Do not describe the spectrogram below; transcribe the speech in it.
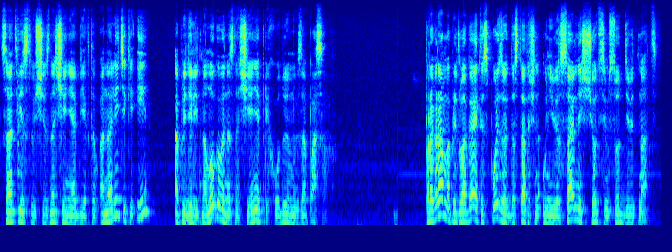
соответствующее значение объектов аналитики и определить налоговое назначение приходуемых запасов. Программа предлагает использовать достаточно универсальный счет 719.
